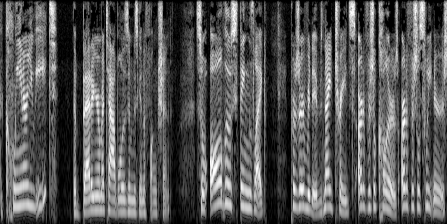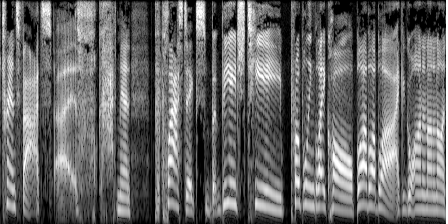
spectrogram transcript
The cleaner you eat, the better your metabolism is going to function. So, all those things like preservatives, nitrates, artificial colors, artificial sweeteners, trans fats, uh, God, man, plastics, BHT, propylene glycol, blah, blah, blah. I could go on and on and on.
